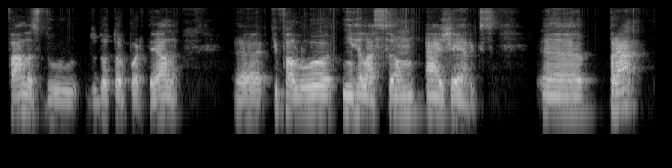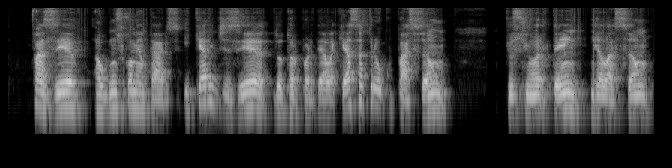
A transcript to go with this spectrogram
falas do, do Dr. Portela, uh, que falou em relação à Gergs, uh, para fazer alguns comentários. E quero dizer, doutor Portela, que essa preocupação que o senhor tem em relação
